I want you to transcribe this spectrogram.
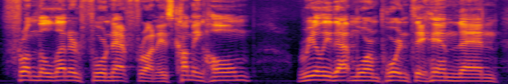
from the Leonard Fournette front, is coming home really that more important to him than –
